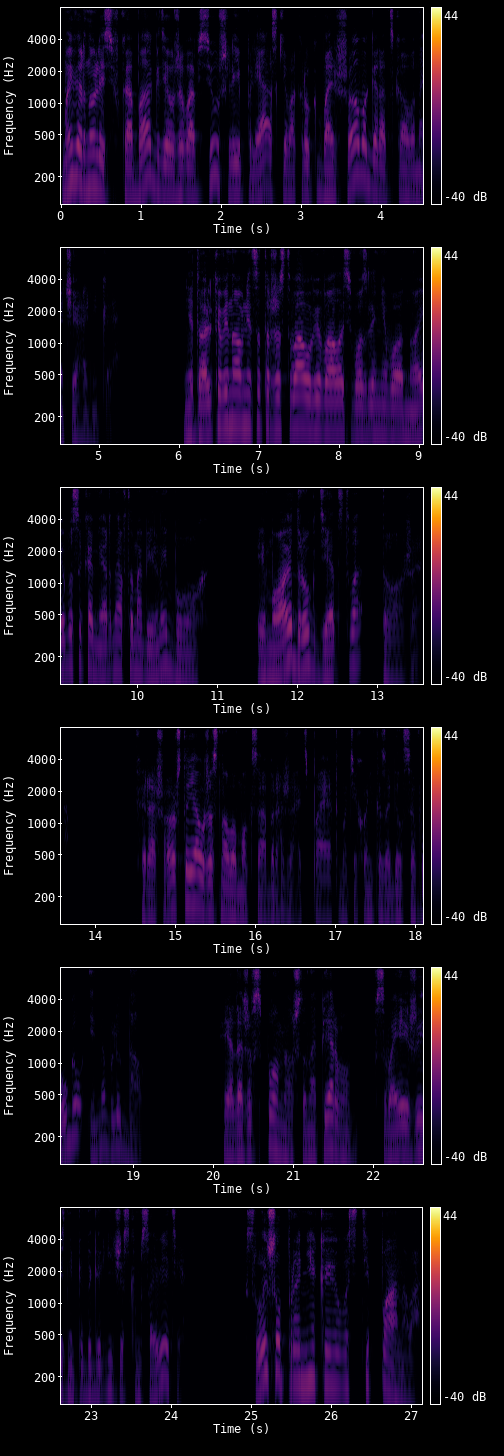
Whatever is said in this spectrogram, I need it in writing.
Мы вернулись в кабак, где уже вовсю шли пляски вокруг большого городского начальника. Не только виновница торжества увивалась возле него, но и высокомерный автомобильный бог. И мой друг детства тоже. Хорошо, что я уже снова мог соображать, поэтому тихонько забился в угол и наблюдал. Я даже вспомнил, что на первом в своей жизни педагогическом совете слышал про некоего Степанова,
